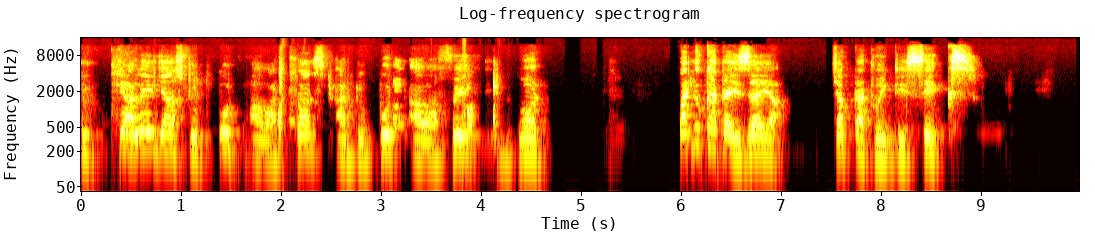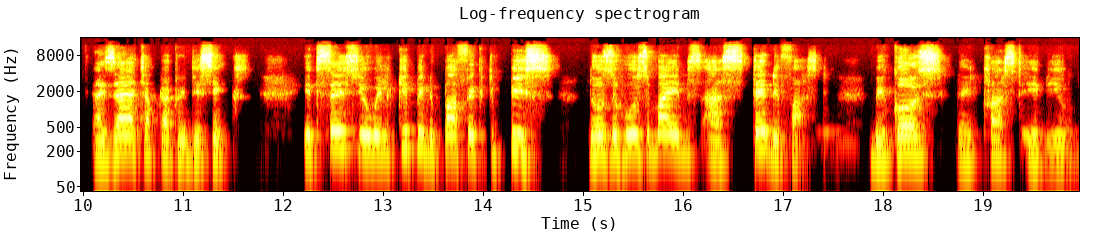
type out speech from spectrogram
to challenge us to put our trust and to put our faith in God. But look at Isaiah chapter 26. Isaiah chapter 26. It says, You will keep in perfect peace those whose minds are steadfast because they trust in you.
